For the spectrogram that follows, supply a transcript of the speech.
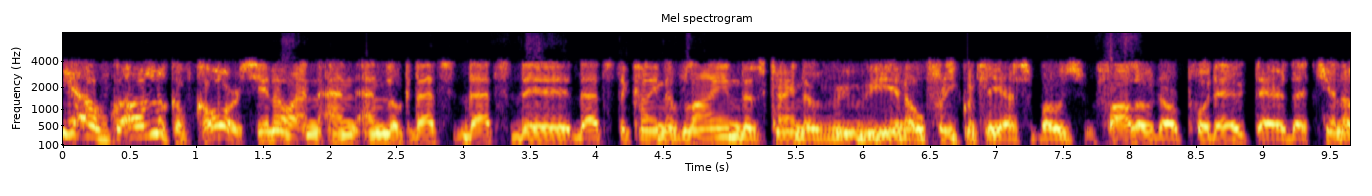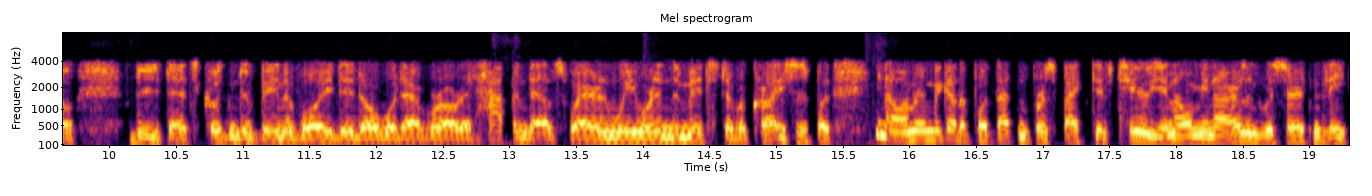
Yeah, of, oh, look, of course, you know, and, and, and look, that's that's the that's the kind of line that's kind of you know frequently, I suppose, followed or put out there that you know these deaths couldn't have been avoided or whatever, or it happened elsewhere, and we were in the midst of a crisis. But you know, I mean, we got to put that in perspective too. You know, I mean, Ireland was certainly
